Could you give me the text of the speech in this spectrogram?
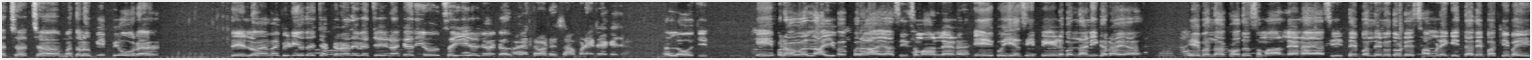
ਅੱਛਾ ਅੱਛਾ ਮਤਲਬ ਕਿ ਪਿਓਰ ਹੈ ਦੇਖ ਲਓ ਐਵੇਂ ਵੀਡੀਓ ਦੇ ਚੱਕਰਾਂ ਦੇ ਵਿੱਚ ਇਹ ਨਾ ਕਹਦੀ ਉਹ ਸਹੀ ਹੈ ਜਾਂ ਗਲਤ। ਮੈਂ ਤੁਹਾਡੇ ਸਾਹਮਣੇ ਲੈ ਕੇ ਜਾਣਾ। ਲਓ ਜੀ। ਇਹ ਭਰਾਵਾ ਲਾਈਵ ਭਰਾ ਆਇਆ ਸੀ ਸਮਾਨ ਲੈਣ। ਇਹ ਕੋਈ ਅਸੀਂ ਪੇਡ ਬੰਦਾ ਨਹੀਂ ਕਰਾਇਆ। ਇਹ ਬੰਦਾ ਖੁਦ ਸਮਾਨ ਲੈਣ ਆਇਆ ਸੀ ਤੇ ਬੰਦੇ ਨੂੰ ਤੁਹਾਡੇ ਸਾਹਮਣੇ ਕੀਤਾ ਤੇ ਬਾਕੀ ਬਾਈ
